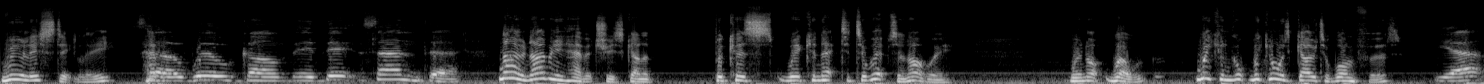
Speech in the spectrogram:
realistically, Hev- So we'll come visit Santa. no, nobody in Heavitree's going to, because we're connected to Whipton, aren't we? We're not. Well, we can go, we can always go to Wonford. Yeah.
